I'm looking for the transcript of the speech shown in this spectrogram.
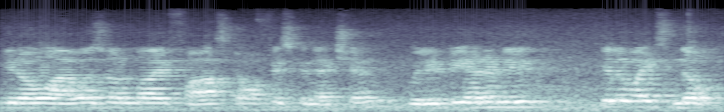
you know I was on my fast office connection? Will it be 100 kilobytes? No.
